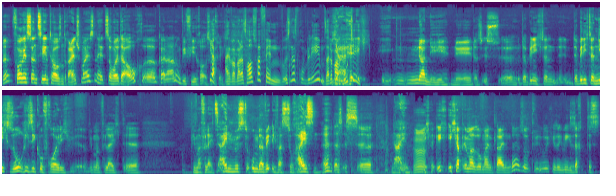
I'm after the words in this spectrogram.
Ne? Vorgestern 10.000 reinschmeißen, hättest du heute auch, äh, keine Ahnung, wie viel Ja, rausgekriegt. einfach mal das Haus verpfänden. Wo ist denn das Problem? Sei doch mal Ja, mutig. hä- Na, nee, nee, das ist, äh, da bin ich dann, da bin ich dann nicht so risikofreudig, äh, wie man vielleicht, äh, wie man vielleicht sein müsste, um da wirklich was zu reißen. Ne? Das ist, äh, nein. Ich, ich, ich habe immer so meinen kleinen, ne, so wie, wie gesagt, das,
